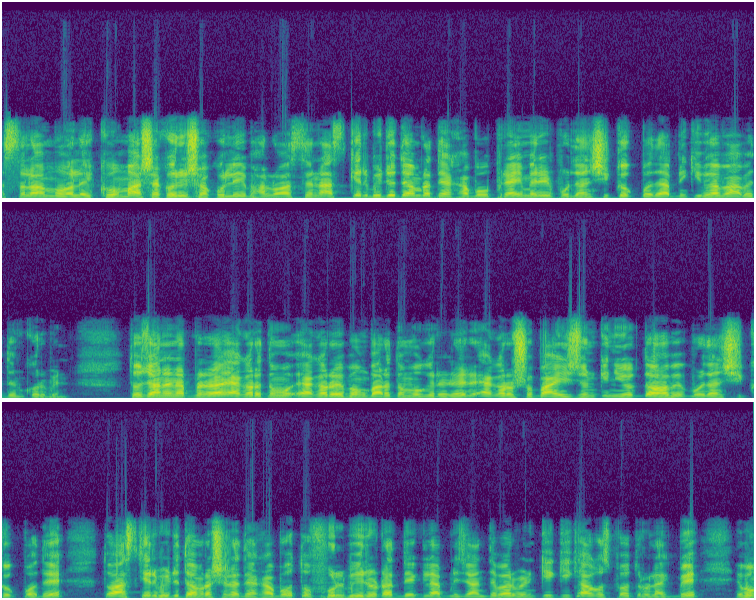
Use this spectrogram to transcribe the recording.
আসসালামু আলাইকুম। আশা করি সকলেই ভালো আছেন। আজকের ভিডিওতে আমরা দেখাবো প্রাইমারির প্রধান শিক্ষক পদে আপনি কীভাবে আবেদন করবেন। তো জানেন আপনারা, এগারোতম, এগারো এবং বারোতম গ্রেডের এগারোশো বাইশ জনকে নিয়োগ দেওয়া হবে প্রধান শিক্ষক পদে। তো আজকের ভিডিওতে আমরা সেটা দেখাবো। তো ফুল ভিডিওটা দেখলে আপনি জানতে পারবেন কি কি কাগজপত্র লাগবে এবং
